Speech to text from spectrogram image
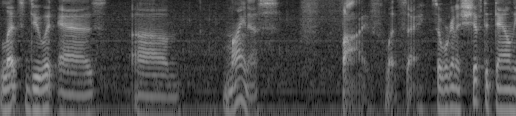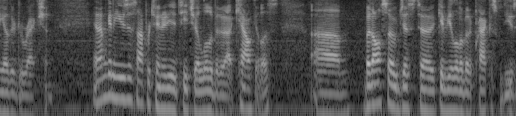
let's do it as um, minus 5, let's say. So we're going to shift it down the other direction. And I'm going to use this opportunity to teach you a little bit about calculus, um, but also just to give you a little bit of practice with using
